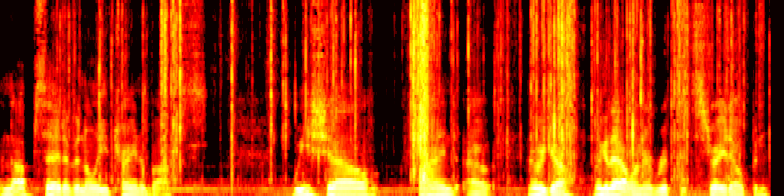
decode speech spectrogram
an upset of an Elite Trainer box? We shall find out. There we go. Look at that one. I ripped it straight open.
